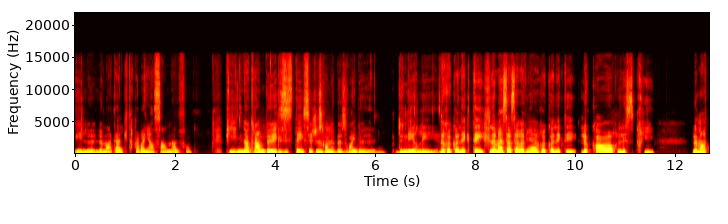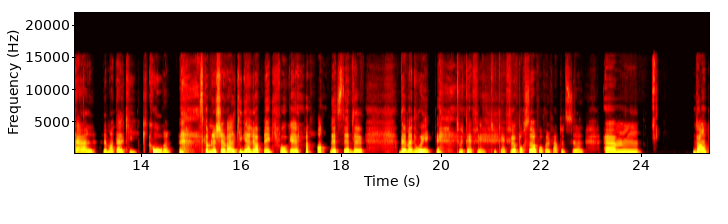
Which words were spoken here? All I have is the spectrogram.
et le, le mental qui travaillent ensemble, dans le fond. Puis notre âme peut exister, c'est juste qu'on a besoin de d'unir les... De reconnecter. Finalement, ça, ça revient à reconnecter le corps, l'esprit, le mental. Le mental qui, qui court. hein. c'est comme le cheval qui galope et qu'il faut qu'on essaie de d'amadouer. Tout à fait, tout à Mais fait. pour ça, il ne faut pas le faire toute seule. Euh, donc,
